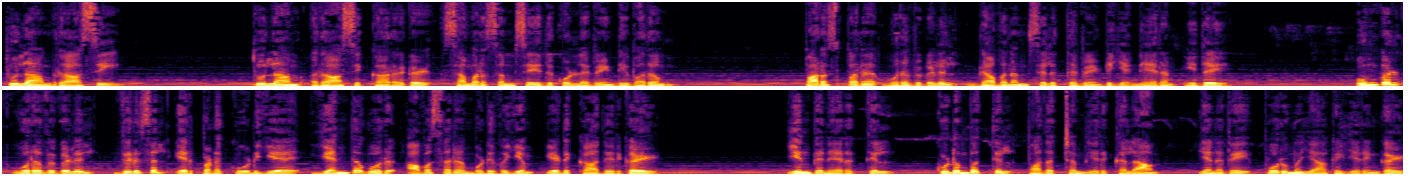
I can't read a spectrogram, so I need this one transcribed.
துலாம் ராசி. துலாம் ராசிக்காரர்கள் சமரசம் செய்து கொள்ள வேண்டி வரும். பரஸ்பர உறவுகளில் கவனம் செலுத்த வேண்டிய நேரம் இது. உங்கள் உறவுகளில் விரிசல் ஏற்படக்கூடிய எந்த ஒரு அவசர முடிவையும் எடுக்காதீர்கள். இந்த நேரத்தில் குடும்பத்தில் பதற்றம் இருக்கலாம். எனவே பொறுமையாக இருங்கள்.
